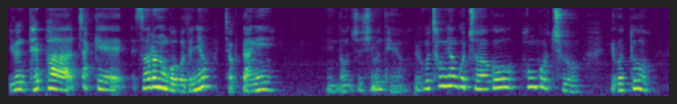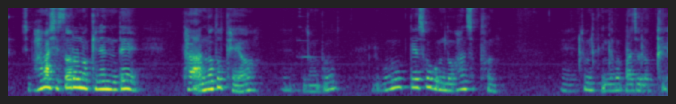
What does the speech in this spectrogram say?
이건 대파 작게 썰어놓은 거거든요. 적당히 넣어주시면 돼요. 그리고 청양고추하고 홍고추 이것도 지금 하나씩 썰어놓긴 했는데 다 안 넣어도 돼요. 이 정도. 그리고 깨소금도 한 스푼 예, 좀 있는 거 마저 넣을게요.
